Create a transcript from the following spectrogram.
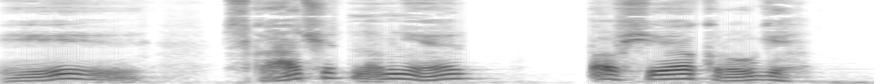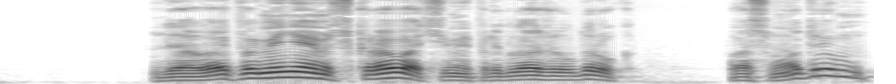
и скачет на мне по всей округе. — Давай поменяемся кроватями, — предложил друг. — Посмотрим,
